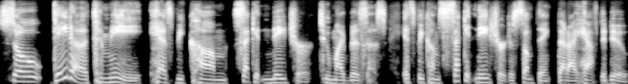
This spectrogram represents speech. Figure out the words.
So, data to me has become second nature to my business. It's become second nature to something that I have to do.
